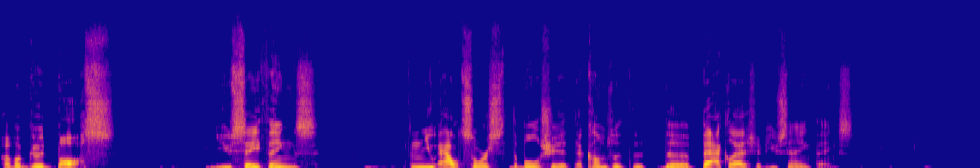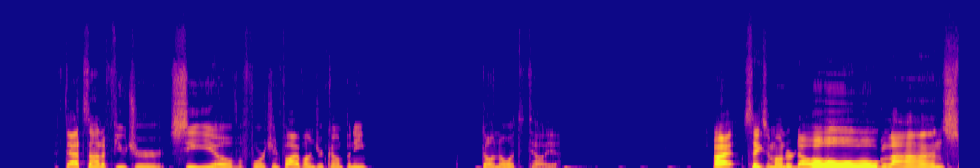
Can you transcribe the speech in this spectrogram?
of a good boss. You say things and you outsource the bullshit that comes with the, the backlash of you saying things. If that's not a future CEO of a Fortune 500 company, don't know what to tell you. All right, let's take some underdog lines.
